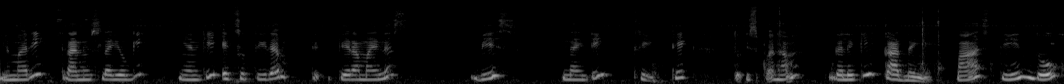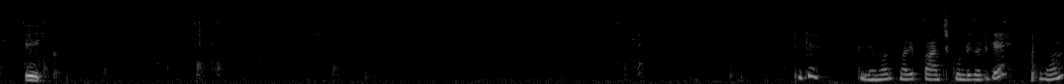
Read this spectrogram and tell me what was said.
ये हमारी तिरानवे सिलाई होगी यानी कि एक सौ तेरह तेरह माइनस बीस नाइन्टी थ्री ठीक? तो इस पर हम गले की काट देंगे। पाँच, तीन, दो, एक। ठीक है? तो ये हमारे हमारे पाँच कुंडे घट गए। अब हम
